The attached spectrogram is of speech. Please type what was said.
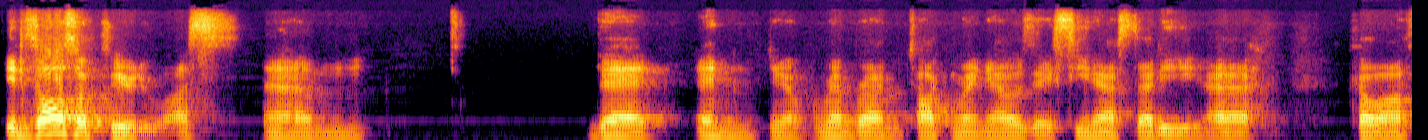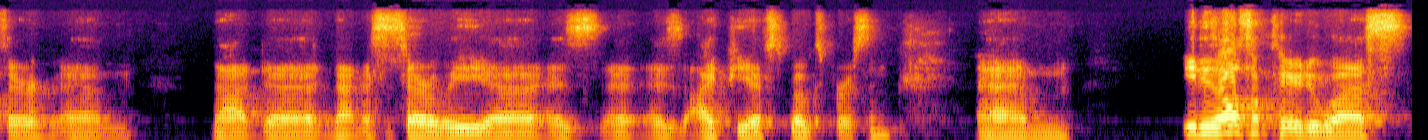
It is also clear to us um, that, and you know, remember, I'm talking right now as a CNAS study uh, co-author, um, not uh, not necessarily uh, as as IPF spokesperson. Um, it is also clear to us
